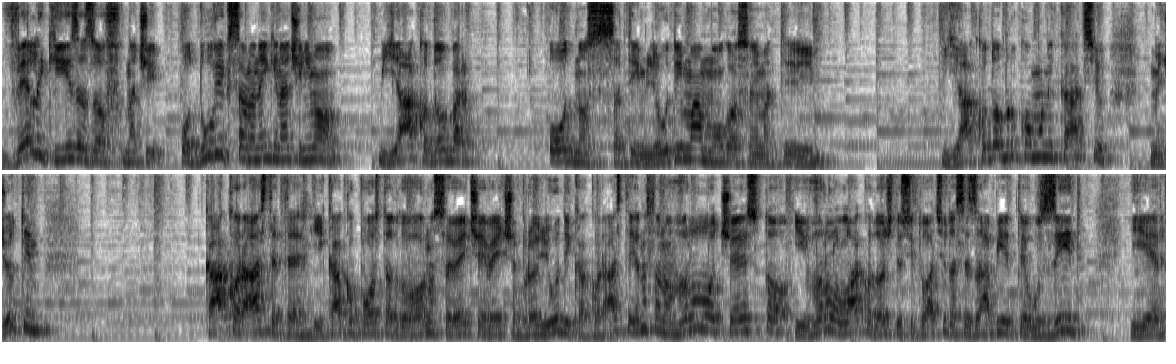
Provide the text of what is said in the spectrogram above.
Veliki izazov, znači od uvijek sam na neki način imao jako dobar odnos sa tim ljudima, mogao sam imati jako dobru komunikaciju, međutim kako rastete i kako postaje odgovornost sve veća i veća? Broj ljudi kako raste, jednostavno vrlo često i vrlo lako dođete u situaciju da se zabijete u zid jer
